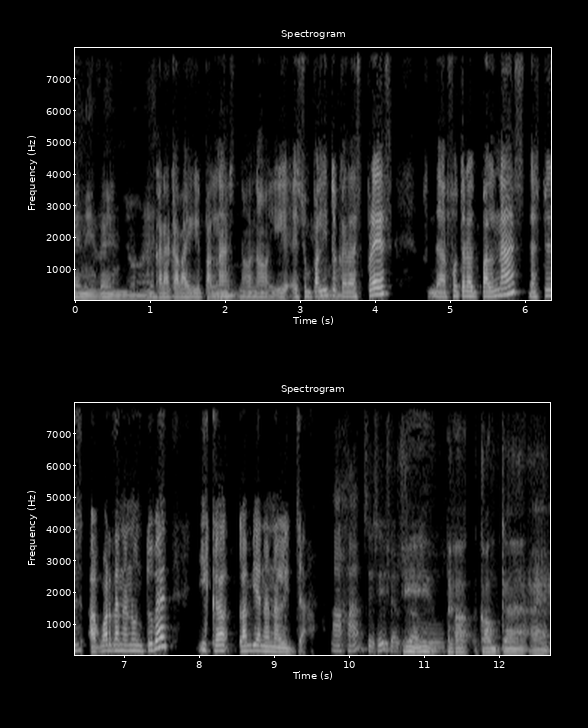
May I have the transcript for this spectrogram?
eh, ni res, no, eh? encara que vagi pel nas, no, no. I és un palito que després de fotre'l pel nas, després el guarden en un tubet i que l'envien a analitzar. Ahà, sí, sí, això és... Sí, el- però com que, eh,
